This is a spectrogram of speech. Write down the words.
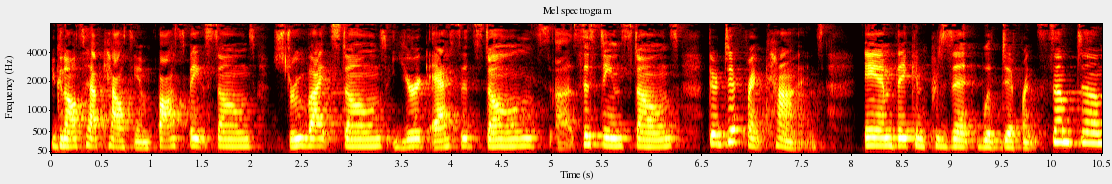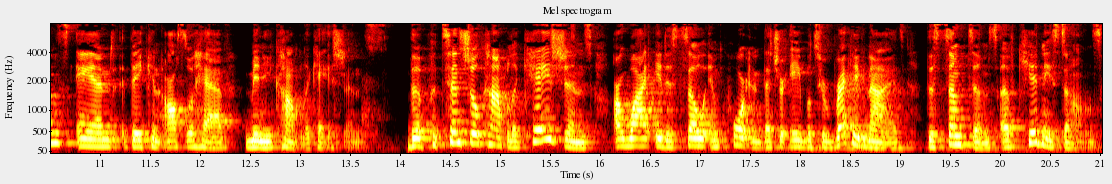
You can also have calcium phosphate stones, struvite stones, uric acid stones, uh, cysteine stones. They're different kinds and they can present with different symptoms and they can also have many complications. The potential complications are why it is so important that you're able to recognize the symptoms of kidney stones.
